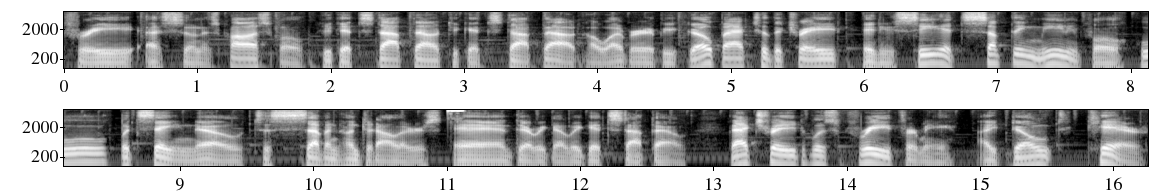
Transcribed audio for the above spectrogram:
free as soon as possible. You get stopped out, you get stopped out. However, if you go back to the trade and you see it's something meaningful, who would say no to $700? And there we go, we get stopped out. That trade was free for me. I don't care.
